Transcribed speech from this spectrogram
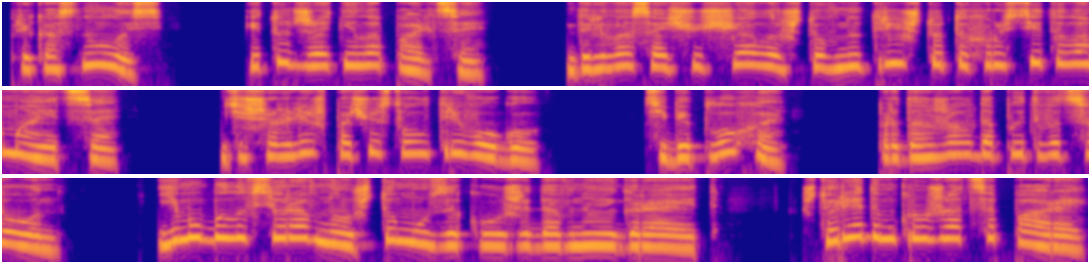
Прикоснулась и тут же отняла пальцы. Дариласа ощущала, что внутри что-то хрустит и ломается. Дешарлеш почувствовал тревогу. «Тебе плохо?» — продолжал допытываться он. Ему было все равно, что музыка уже давно играет, что рядом кружатся пары,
